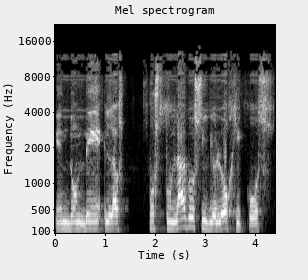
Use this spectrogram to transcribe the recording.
en donde los postulados ideológicos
